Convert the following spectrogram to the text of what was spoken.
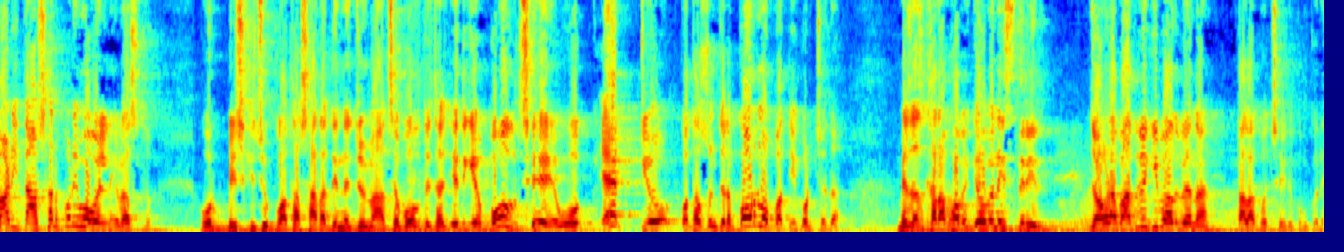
বাড়িতে আসার পরই মোবাইল নিয়ে ব্যস্ত। ওর বেশ কিছু কথা সারাদিনের জন্য আছে, বলতে চাই এদিকে বলছে, ও একটিও কথা শুনছে না কর্ণপাতি করছে না। মেজাজ খারাপ হবে কি, হবে না, স্ত্রীর? ঝগড়া বাঁধবে কি বাঁধবে না? তালাক হচ্ছে এরকম করে।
